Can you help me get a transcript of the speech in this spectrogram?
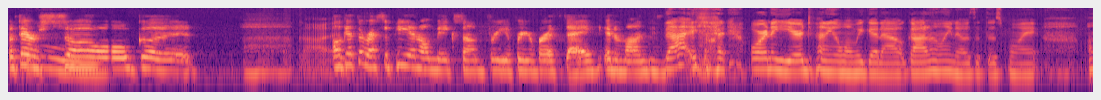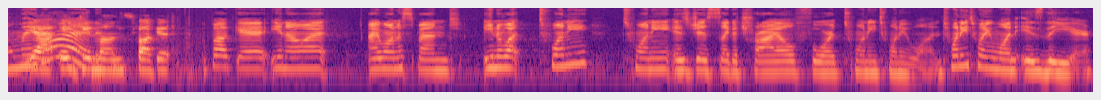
but they're Ooh. so good. Oh god. I'll get the recipe and I'll make some for you for your birthday in a month. That or in a year, depending on when we get out. God only knows at this point. Oh my god. yeah, god. 18 months. Fuck it. Fuck it. You know what? I want to spend. You know what? 2020 is just like a trial for 2021. 2021 is the year.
